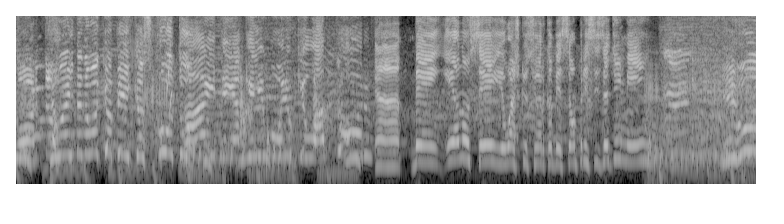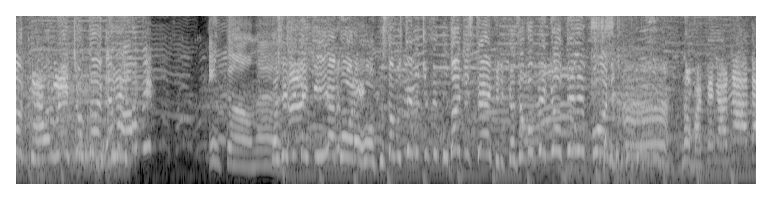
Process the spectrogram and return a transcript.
gordo! Eu ainda não acabei, cascudo! Ai, tem aquele molho que eu adoro! Ah, bem, eu não sei. Eu acho que o senhor Cabeção precisa de mim. E Rocco, a Rachel tá aqui! Devolve! Então, né? A gente tem que ir agora, Rocco! Estamos tendo dificuldades técnicas! Eu vou pegar o telefone! Não vai pegar nada!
